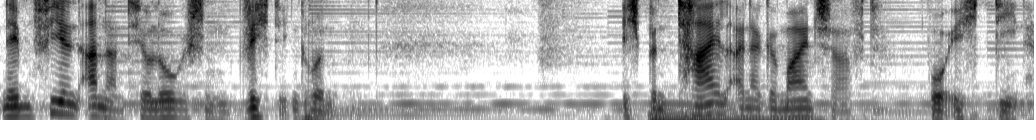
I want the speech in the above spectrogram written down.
neben vielen anderen theologischen wichtigen Gründen, ich bin Teil einer Gemeinschaft, wo ich diene.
